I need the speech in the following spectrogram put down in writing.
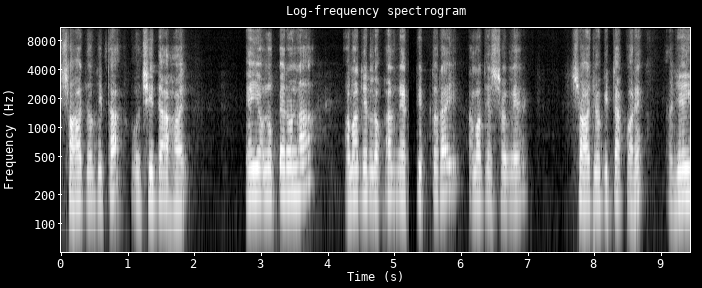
সহযোগিতা পৌঁছে দেওয়া হয়। এই অনুপ্রেরণা আমাদের লোকাল নেতৃত্বরাই আমাদের সঙ্গে সহযোগিতা করে। কাজেই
